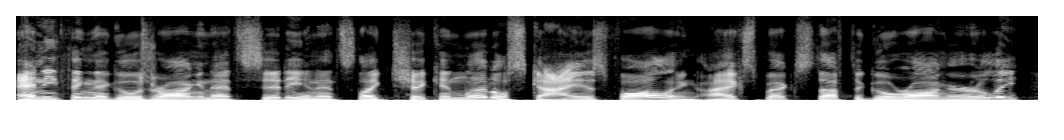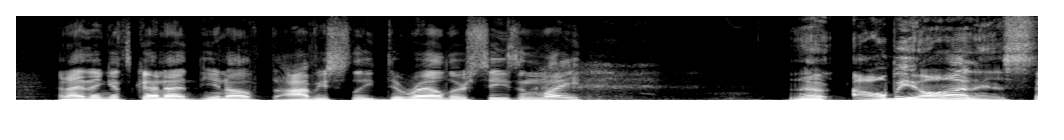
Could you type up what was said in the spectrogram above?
anything that goes wrong in that city, and it's like Chicken Little, sky is falling. I expect stuff to go wrong early, and I think it's going to, you know, obviously derail their season late. Now, I'll be honest.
